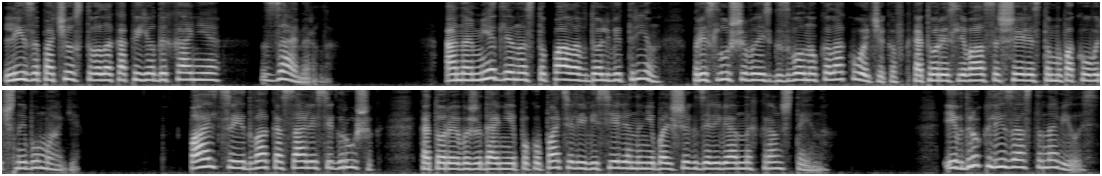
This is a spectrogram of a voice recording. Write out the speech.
Лиза почувствовала, как ее дыхание замерло. Она медленно ступала вдоль витрин, прислушиваясь к звону колокольчиков, который сливался с шелестом упаковочной бумаги. Пальцы едва касались игрушек, которые в ожидании покупателей висели на небольших деревянных кронштейнах. И вдруг Лиза остановилась.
